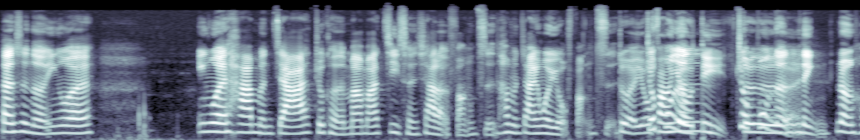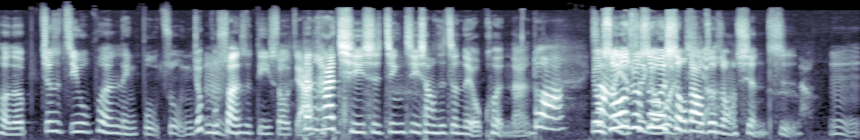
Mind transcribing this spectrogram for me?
但是呢，因为因为他们家就可能妈妈继承下了房子，他们家因为有房子，对，有就不房有能地，就不能领任何的，就是几乎不能领补助，你就不嗯算是低收家庭。但他其实经济上是真的有困难，对啊，有时候就是会受到这种限制啊。嗯，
